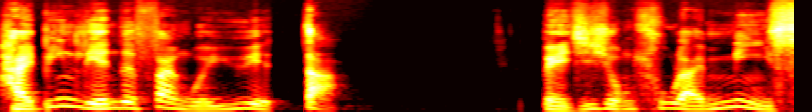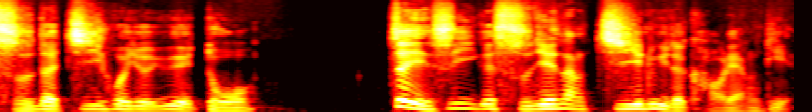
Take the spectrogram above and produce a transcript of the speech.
海冰连的范围越大，北极熊出来觅食的机会就越多。这也是一个时间上几率的考量点。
